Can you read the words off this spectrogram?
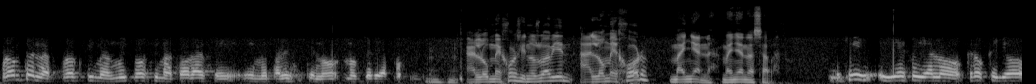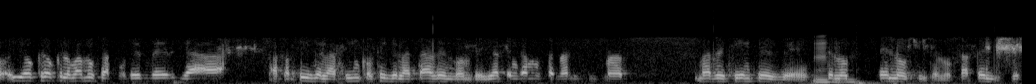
pronto en las próximas, muy próximas horas, eh, eh, me parece que no, no sería posible. A lo mejor, si nos va bien, a lo mejor mañana, mañana sábado. Sí, y eso ya lo, creo que yo, yo creo que lo vamos a poder ver ya a partir de las 5 o 6 de la tarde, en donde ya tengamos análisis más, más recientes de, los celos y de los satélites.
